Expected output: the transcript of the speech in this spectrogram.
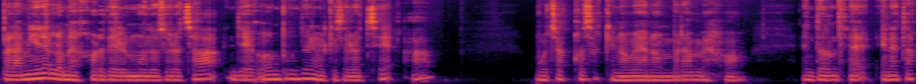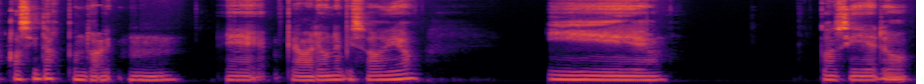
para mí era lo mejor del mundo, se lo echaba, llegó un punto en el que se lo eché a muchas cosas que no voy a nombrar mejor. Entonces, en estas cositas puntual, mm, eh, un episodio y, considero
